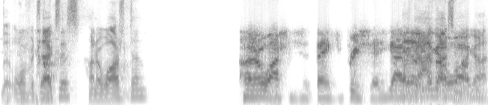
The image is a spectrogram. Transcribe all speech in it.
The one for Texas, Hunter Washington. Hunter Washington, thank you, appreciate it. You got, I got, I got you, my guy.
